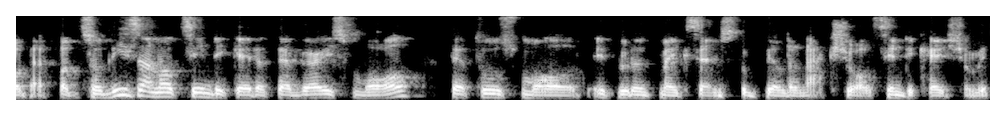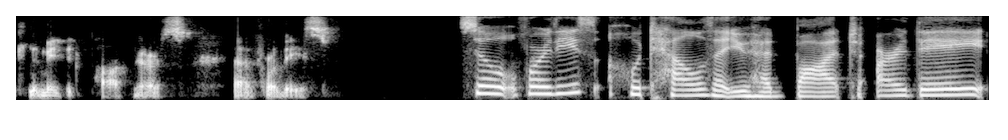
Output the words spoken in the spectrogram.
for that. But so these are not syndicated, they're very small. They're too small. It wouldn't make sense to build an actual syndication with limited partners uh, for this. So, for these hotels that you had bought, are they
